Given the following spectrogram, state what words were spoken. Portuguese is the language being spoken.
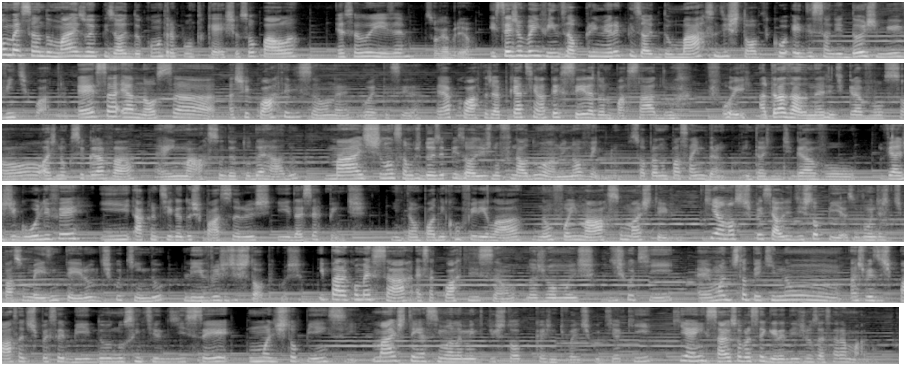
Começando mais um episódio do Contraponto Cast. Eu sou Paula. Eu sou Luísa. Sou Gabriel. E sejam bem-vindos ao primeiro episódio do Março Distópico, edição de 2024. Essa é a nossa, acho que quarta edição, né? Ou é a terceira? É a quarta já, porque assim, a terceira do ano passado foi atrasada, né? A gente gravou só. A gente não conseguiu gravar é, em março, deu tudo errado. Mas lançamos dois episódios no final do ano, em novembro, só para não passar em branco. Então a gente gravou Viagem de Gulliver e A Cantiga dos Pássaros e das Serpentes. Então podem conferir lá, não foi em março, mas teve. Que é o nosso especial de distopias, onde a gente passa o mês inteiro discutindo livros distópicos. E para começar essa quarta edição, nós vamos discutir é, uma distopia que não às vezes passa despercebido no sentido de ser uma distopia em si, mas tem assim um elemento distópico que a gente vai discutir aqui, que é Ensaio sobre a Cegueira de José Saramago.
